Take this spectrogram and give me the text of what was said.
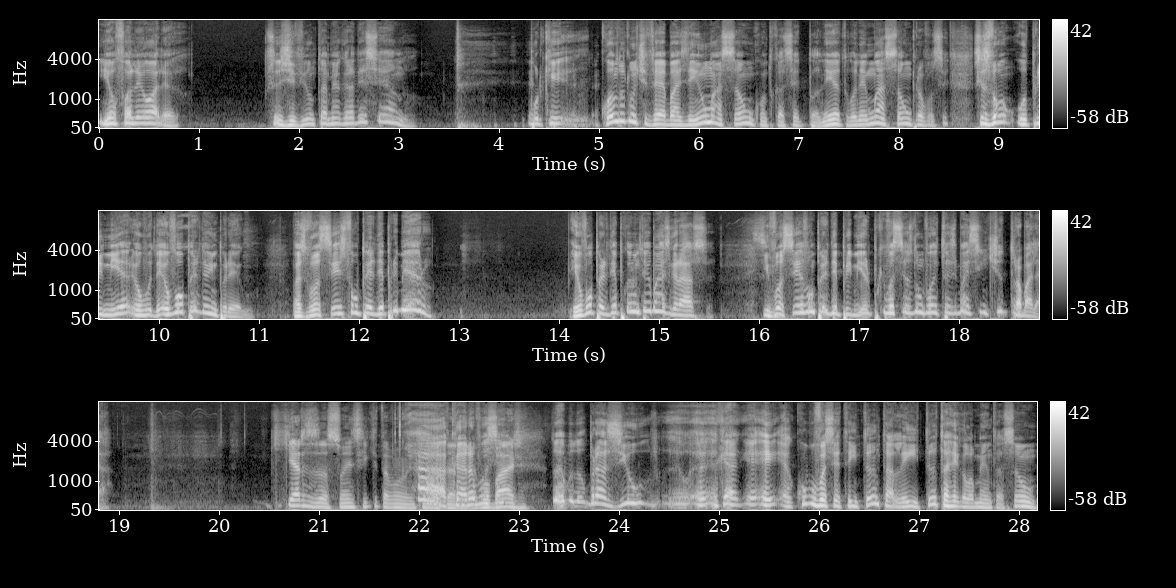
E eu falei, olha, vocês deviam estar me agradecendo. Porque quando não tiver mais nenhuma ação contra o Cacete Planeta, ou nenhuma ação para você, vocês vão, o primeiro, eu, vou- eu vou perder o emprego, mas vocês vão perder primeiro. Eu vou perder porque eu não tenho mais graça. E vocês vão perder primeiro porque vocês não vão ter mais sentido trabalhar. O que, que eram essas ações? O que que estavam Ah, incomodando? cara, você. Bobagem? No, Brasil, é, é- é- é- como você tem tanta lei, tanta regulamentação,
